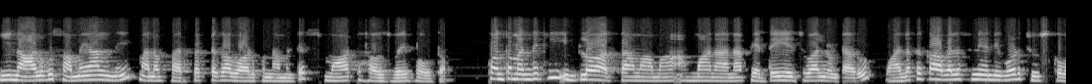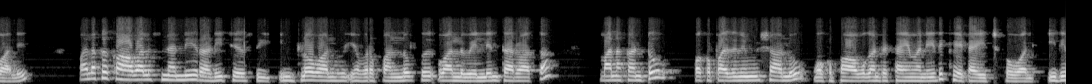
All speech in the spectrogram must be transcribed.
ఈ నాలుగు సమయాలని మనం పర్ఫెక్ట్గా వాడుకున్నామంటే స్మార్ట్ హౌస్ వైఫ్ అవుతాం. కొంతమందికి ఇంట్లో అత్త మామ అమ్మ నాన్న పెద్ద ఏజ్ వాళ్ళు ఉంటారు. వాళ్ళకి కావాల్సినవన్నీ కూడా చూసుకోవాలి. వాళ్ళకి కావాల్సినవన్నీ రెడీ చేసి ఇంట్లో వాళ్ళు ఎవరి పనులకు వాళ్ళు వెళ్ళిన తర్వాత మనకంటూ ఒక పది నిమిషాలు ఒక పావు గంట టైం అనేది కేటాయించుకోవాలి. ఇది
